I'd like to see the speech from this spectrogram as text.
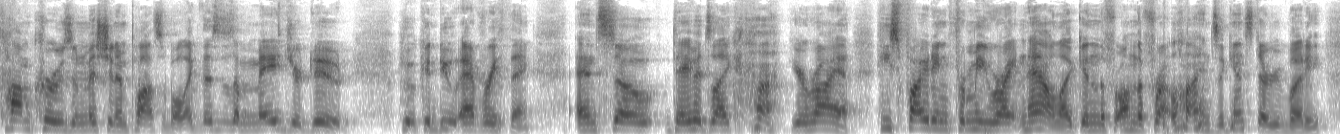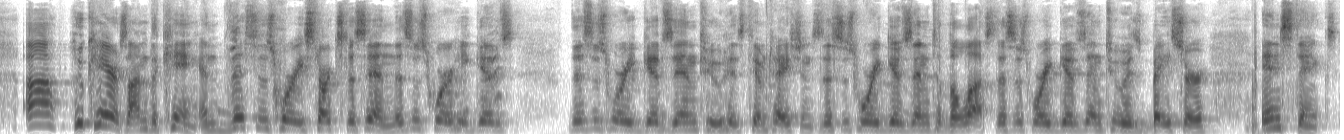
Tom Cruise in Mission Impossible. Like this is a major dude who can do everything. And so David's like, huh, Uriah, he's fighting for me right now, like in the, on the front lines against everybody. Ah, uh, who cares? I'm the king. And this is where he starts to sin. This is where he gives. This is where he gives in to his temptations. This is where he gives in to the lust. This is where he gives in to his baser instincts.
